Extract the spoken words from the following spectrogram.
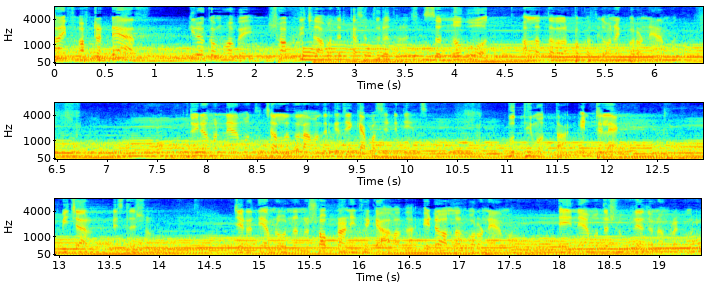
লাইফ আফটার ডেথ কীরকম হবে, সবকিছু আমাদের কাছে তুলে ধরেছে। সো নবুয়ত আল্লাহ তাআলার পক্ষ থেকে অনেক বড় নেয়ামত। দুই নম্বর নেয়ামত হচ্ছে আল্লাহ তাআলা আমাদেরকে যে ক্যাপাসিটি দিয়েছে। বুদ্ধিমত্তা ইন্টেলেক্ট বিচার, বিশ্লেষণ, যেটা দিয়ে আমরা অন্যান্য সব প্রাণী থেকে আলাদা। এটা আল্লাহর বড় নেয়ামত। এই নেয়ামতের শুক্রিয়া যেন আমরা করি।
